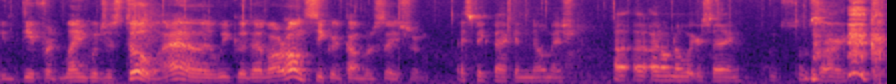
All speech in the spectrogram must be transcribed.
In different languages too, huh? We could have our own secret conversation. I speak back in Gnomish. Uh, I, I don't know what you're saying. I'm, I'm sorry.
